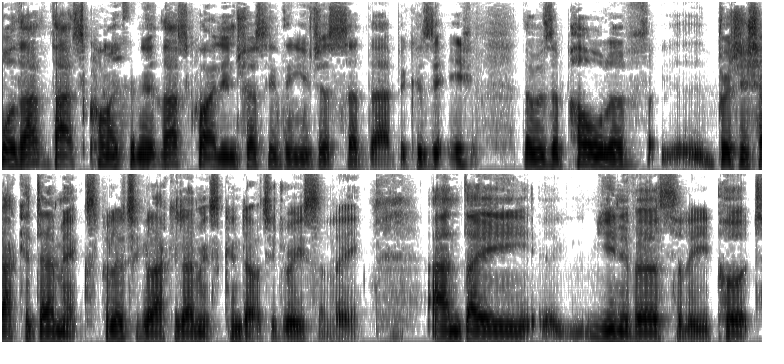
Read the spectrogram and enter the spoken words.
well, that that's quite an that's quite an interesting thing you've just said there because if there was a poll of uh, British academics, political academics, conducted recently, and they universally put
